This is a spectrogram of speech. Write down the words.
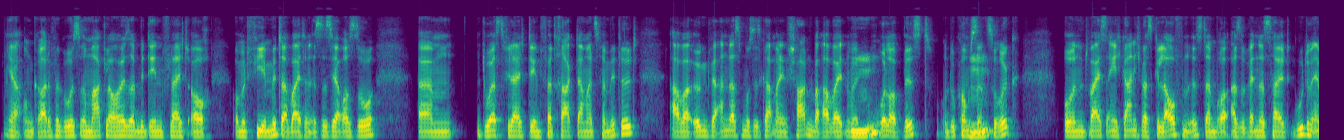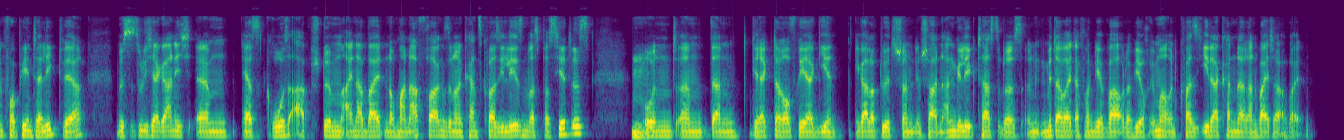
Ja, und gerade für größere Maklerhäuser, mit denen vielleicht auch, und mit vielen Mitarbeitern ist es ja auch so, ähm, du hast vielleicht den Vertrag damals vermittelt, aber irgendwer anders muss jetzt gerade mal den Schaden bearbeiten, weil mhm. du im Urlaub bist und du kommst mhm. dann zurück und weißt eigentlich gar nicht, was gelaufen ist. Dann brauch, also wenn das halt gut im MVP hinterlegt wäre, müsstest du dich ja gar nicht ähm, erst groß abstimmen, einarbeiten, nochmal nachfragen, sondern kannst quasi lesen, was passiert ist mhm. und ähm, dann direkt darauf reagieren. Egal, ob du jetzt schon den Schaden angelegt hast oder es ein Mitarbeiter von dir war oder wie auch immer und quasi jeder kann daran weiterarbeiten.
